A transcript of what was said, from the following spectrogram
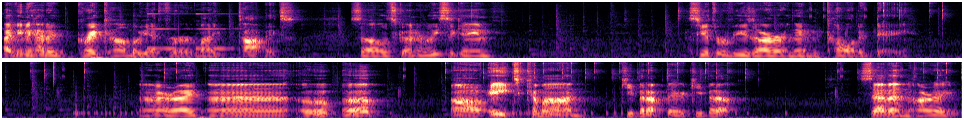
I haven't even had a great combo yet for my topics. So let's go ahead and release the game, see what the reviews are, and then call it a day. Alright, uh, oh, oh, oh, eight, come on, keep it up there, keep it up. Seven, alright.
